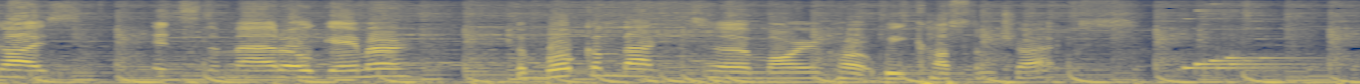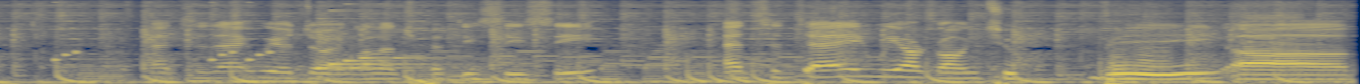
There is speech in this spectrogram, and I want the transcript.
guys? It's the MattOgamer, and welcome back to Mario Kart Wii Custom Tracks. And today we are doing 150cc, and today we are going to be um,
